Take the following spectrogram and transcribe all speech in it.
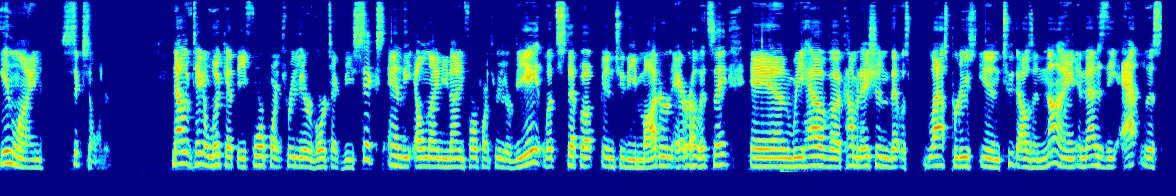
inline six cylinder. Now that we've taken a look at the 4.3 liter Vortec V6 and the L99 4.3 liter V8, let's step up into the modern era, let's say. And we have a combination that was last produced in 2009, and that is the Atlas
